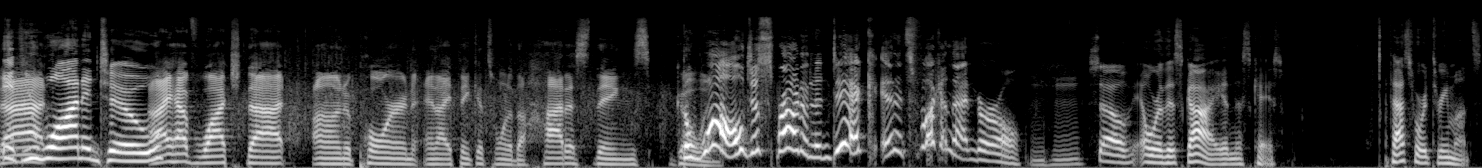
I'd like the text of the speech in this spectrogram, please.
if you wanted to. I have watched that on a porn, and I think it's one of the hottest things the wall just sprouted a dick, and it's fucking that girl. Mm-hmm. So, or this guy in this case. Fast forward three months.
